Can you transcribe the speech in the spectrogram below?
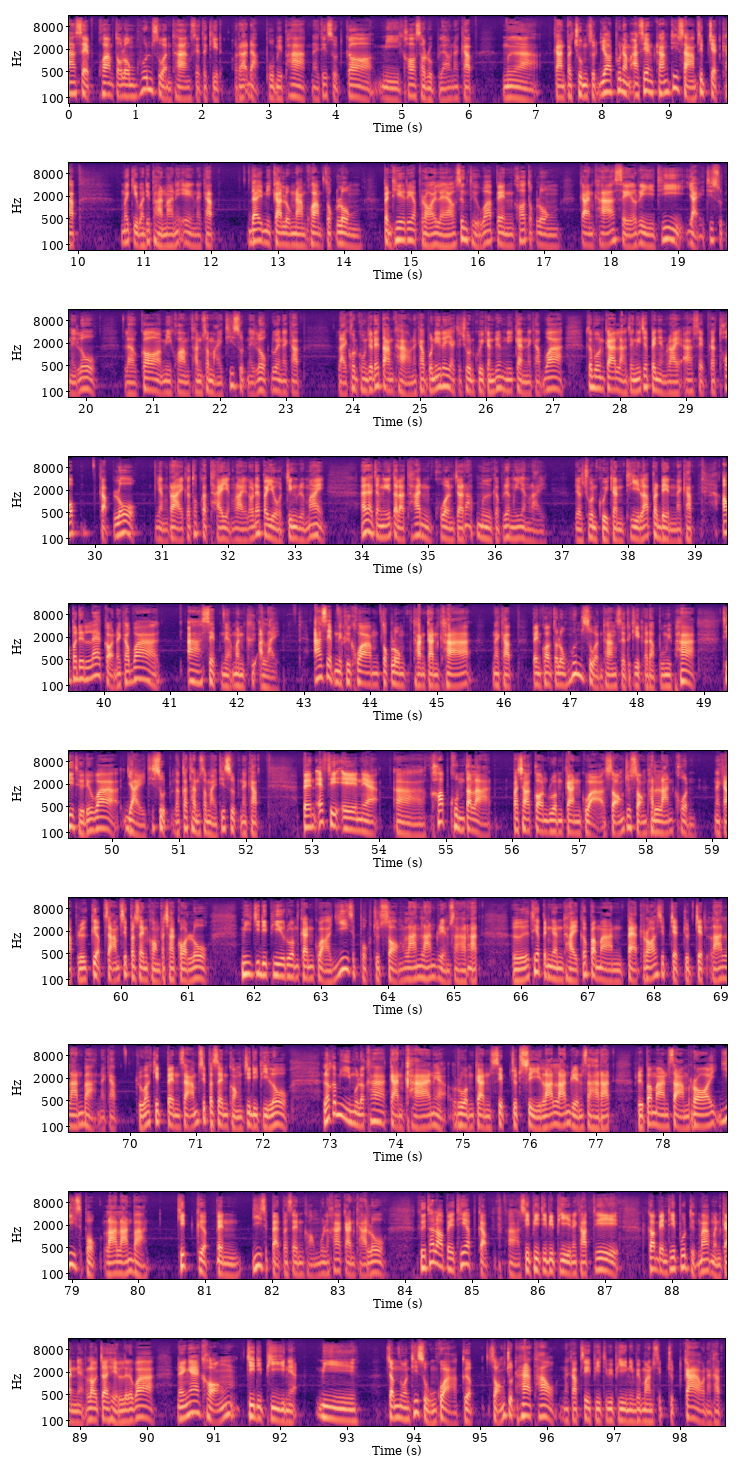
อาเซบความตกลงหุ้นส่วนทางเศรษฐกิจระดับภูมิภาคในที่สุดก็มีข้อสรุปแล้วนะครับ เมื่อการประชุมสุดยอดผู้นำอาเซียนครั้งที่ 37 ครับ ไม่กี่วันที่ผ่านมานี่เองนะครับ ได้มีการลงนามความตกลงเป็นที่เรียบร้อยแล้ว ซึ่งถือว่าเป็นข้อตกลงการค้าเสรีที่ใหญ่ที่สุดในโลก แล้วก็มีความทันสมัยที่สุดในโลกด้วยนะครับหลายคนคงจะได้ตามข่าวนะครับ วันนี้เลยอยากจะชวนคุยกันเรื่องนี้กันนะครับ ว่ากระบวนการหลังจากนี้จะเป็นอย่างไรอาเซบกระทบ กับโลกอย่างไรกระทบกับไทยอย่างไร เราได้ประโยชน์จริงหรือไม่ และหลังจากนี้แต่ละท่านควรจะรับมือกับเรื่องนี้อย่างไร เดี๋ยวชวนคุยกันทีละประเด็นนะครับ เอาประเด็นแรกก่อนนะครับว่าอาเซบเนี่ยมันคืออะไรอาเซบเนี่ยคือความตกลงทางการค้านะครับเป็นความตกลงหุ้นส่วนทางเศรษฐกิจระดับภูมิภาค ที่ถือได้ว่าใหญ่ที่สุดแล้วก็ทันสมัยที่สุดนะครับเป็น FTA เนี่ยครอบคลุมตลาดประชากรรวมกันกว่า 2.2 พันล้านคน นะครับหรือเกือบ 30%ของประชากรโลก มี GDP รวมกันกว่า 26.2 ล้านล้านเหรียญสหรัฐ หรือเทียบเป็นเงินไทยก็ประมาณ 817.7 ล้านล้านบาทนะครับหรือว่าคิดเป็น 30%ของ GDP โลก แล้วก็มีมูลค่าการค้าเนี่ยรวมกัน 10.4 ล้านล้านเหรียญสหรัฐ หรือประมาณ 326 ล้านล้านบาท คิดเกือบเป็น 28%ของมูลค่าการค้าโลก คือถ้าเราไปเทียบกับ CPTPP นะครับที่ ก็เป็นที่พูดถึงมากเหมือนกันเนี่ยเราจะเห็นเลยว่าในแง่ของ GDP เนี่ยมีจำนวนที่สูงกว่าเกือบ 2.5 เท่านะครับ CPTPP นี่ประมาณ 10.9 นะครับ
